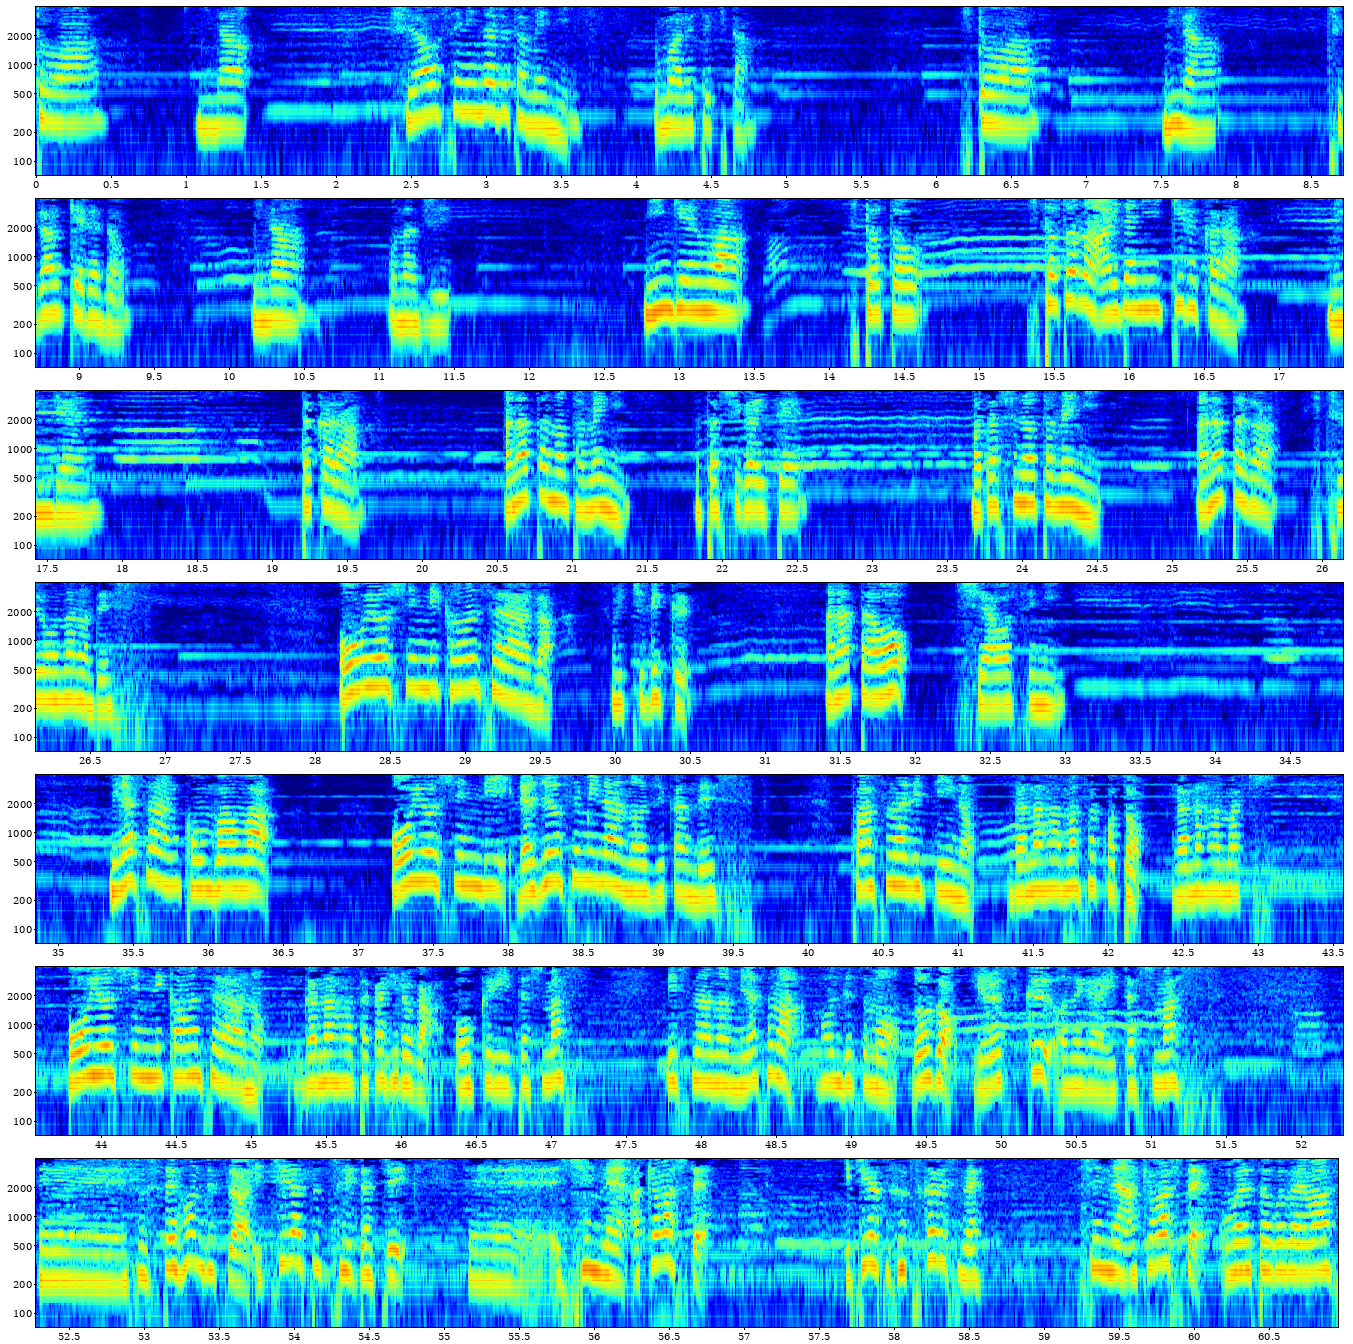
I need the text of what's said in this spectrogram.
人は皆幸せになるために生まれてきた。人は皆違うけれど皆同じ。人間は人と人との間に生きるから人間。だからあなたのために私がいて私のためにあなたが必要なのです。応用心理カウンセラーが導くあなたを幸せに。皆さんこんばんは。応用心理ラジオセミナーのお時間です。パーソナリティのガナハマサコとガナハマキ、応用心理カウンセラーのガナハタカヒロがお送りいたします。リスナーの皆様、本日もどうぞよろしくお願いいたします。えー、そして本日は1月1日、えー、新年明けまして、1月2日ですね。新年明けましておめでとうございます。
